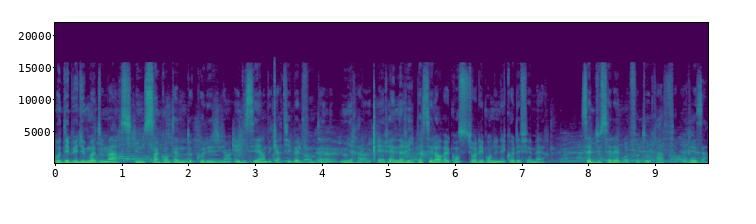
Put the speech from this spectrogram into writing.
Au début du mois de mars, une cinquantaine de collégiens et lycéens des quartiers Bellefontaine, Mirail et Rennery passaient leurs vacances sur les bancs d'une école éphémère, celle du célèbre photographe Reza.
